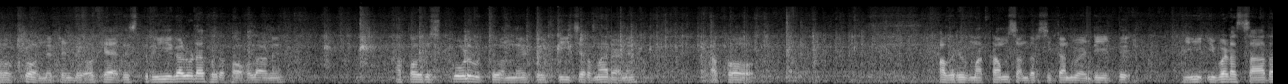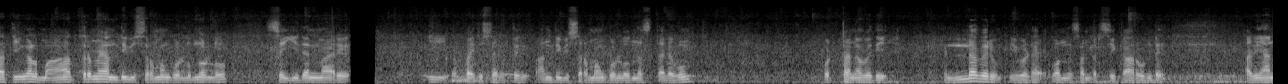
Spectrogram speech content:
ഒക്കെ വന്നിട്ടുണ്ട്. ഓക്കെ അത് സ്ത്രീകളുടെ ഒരു ഹോളാണ് അപ്പോൾ ഒരു സ്കൂൾ വിട്ട് വന്നിട്ട് ടീച്ചർമാരാണ് അപ്പോൾ അവർ മക്കാം സന്ദർശിക്കാൻ വേണ്ടിയിട്ട് ഈ ഇവിടെ സാധാത്യങ്ങൾ മാത്രമേ അന്തിവിശ്രമം കൊള്ളുന്നുള്ളൂ. സയ്യിദന്മാർ ഈ പരിസരത്ത് അന്തിവിശ്രമം കൊള്ളുന്ന സ്ഥലവും ഒട്ടനവധി എല്ലാവരും ഇവിടെ വന്ന് സന്ദർശിക്കാറുണ്ട്. അത് ഞാൻ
